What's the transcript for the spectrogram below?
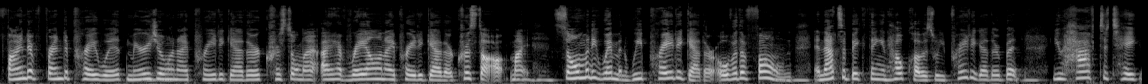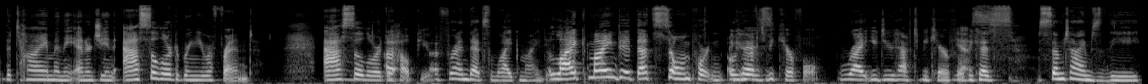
find a friend to pray with. Mary Jo and I pray together. Crystal and I, I have Rael and I pray together. Crystal, my mm-hmm. so many women, we pray together over the phone, mm-hmm. and that's a big thing in Help Club is we pray together. But you have to take the time and the energy and ask the Lord to bring you a friend. Ask the Lord to help you. A friend that's like minded. Like minded, that's so important. Oh, you have to be careful. Right, you do have to be careful Yes. because sometimes the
